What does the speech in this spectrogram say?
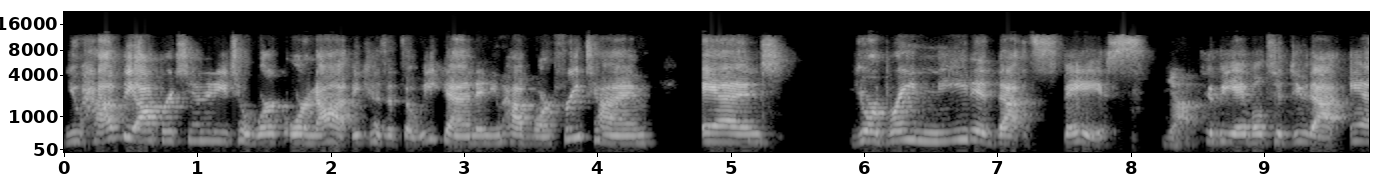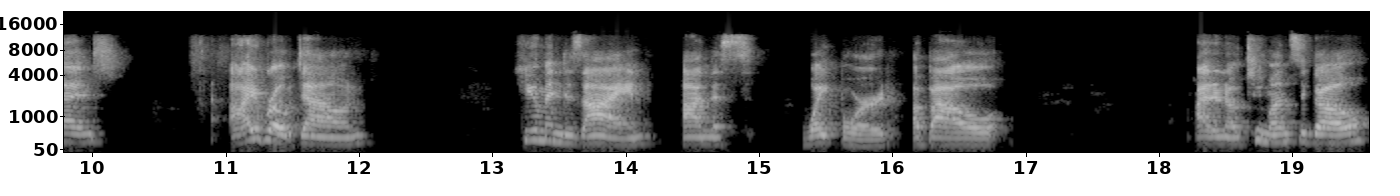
you have the opportunity to work or not because it's a weekend and you have more free time and your brain needed that space yeah. to be able to do that and i wrote down human design on this whiteboard about i don't know two months ago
